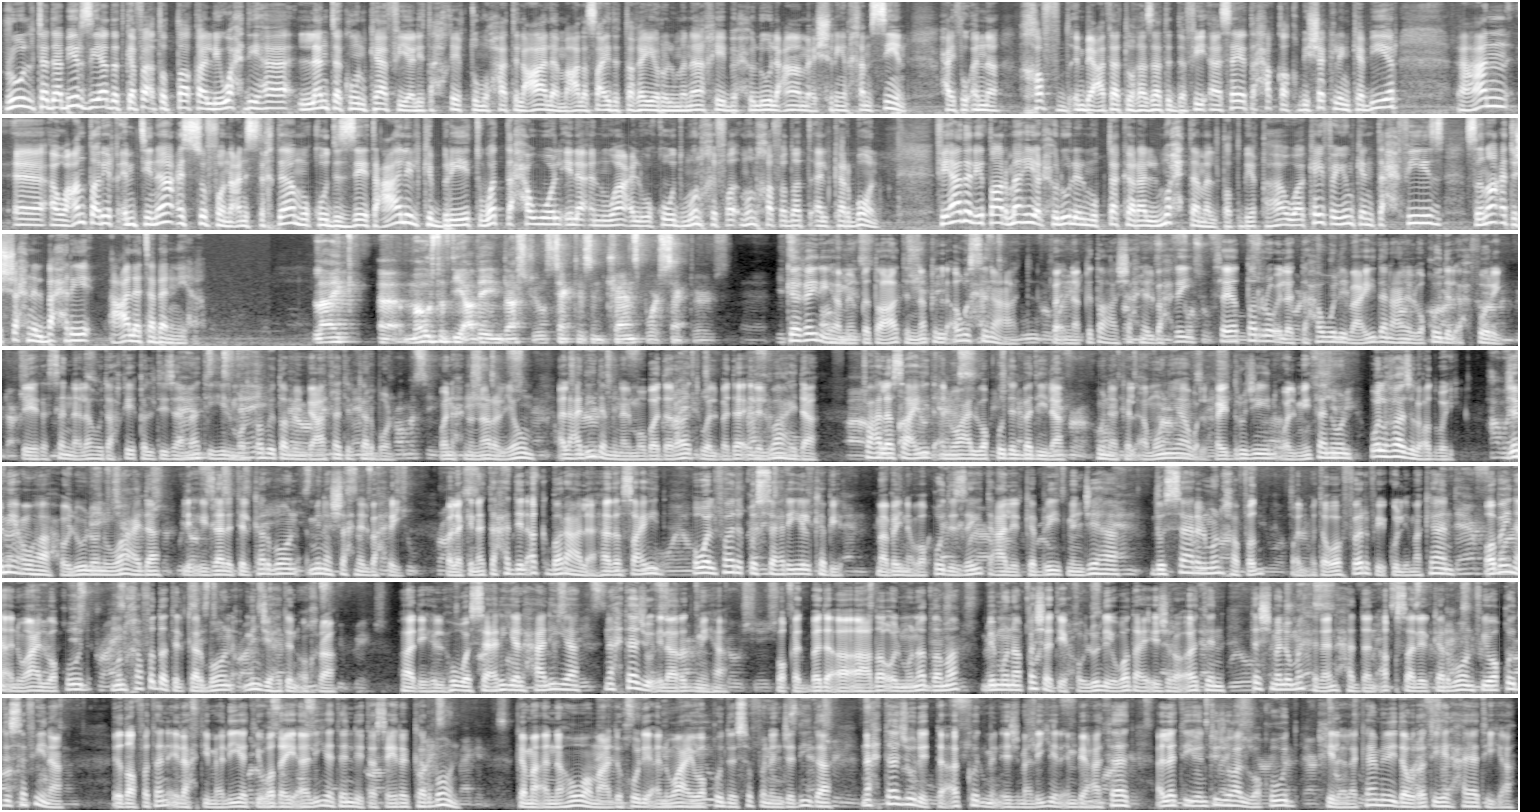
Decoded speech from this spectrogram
رول تدابير زيادة كفاءة الطاقة لوحدها لن تكون كافية لتحقيق طموحات العالم على صعيد التغير المناخي بحلول عام 2050 حيث أن خفض انبعاثات الغازات الدفيئة سيتحقق بشكل كبير عن آه، أو عن طريق امتناع السفن عن استخدام وقود الزيت عالي الكبريت والتحول إلى أنواع الوقود منخفضة الكربون. في هذا الإطار ما هي الحلول المبتكرة المحتمل تطبيقها وكيف يمكن تحفيز صناعة الشحن البحري على تبنيها؟ Like uh, most of the other industrial sectors and transport sectors, كغيرها من قطاعات النقل أو الصناعات فإن قطاع الشحن البحري سيضطر إلى التحول بعيدا عن الوقود الأحفوري ليتسنى له تحقيق التزاماته المرتبطة بانبعاثات الكربون. ونحن نرى اليوم العديد من المبادرات والبدائل الواعدة فعلى صعيد أنواع الوقود البديلة. هناك الأمونيا والهيدروجين والميثانول والغاز العضوي. جميعها حلول واعدة لإزالة الكربون من الشحن البحري. ولكن التحدي الأكبر على هذا الصعيد هو الفارق السعري الكبير ما بين وقود الزيت عالي الكبريت من جهة ذو السعر المنخفض والمتوفر في كل مكان وبين أنواع الوقود منخفضة الكربون من جهة أخرى. هذه الهوة السعرية الحالية نحتاج إلى ردمها. وقد بدأ أعضاء المنظمة بمناقشة حلول وضع إجراءات تشمل مثلا حدا أقصى للكربون في وقود السفينة إضافة إلى احتمالية وضع آلية لتسعير الكربون. كما أنه ومع دخول أنواع وقود سفن جديدة نحتاج للتأكد من إجمالي الانبعاثات التي ينتجها الوقود خلال كامل دورته الحياتية.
